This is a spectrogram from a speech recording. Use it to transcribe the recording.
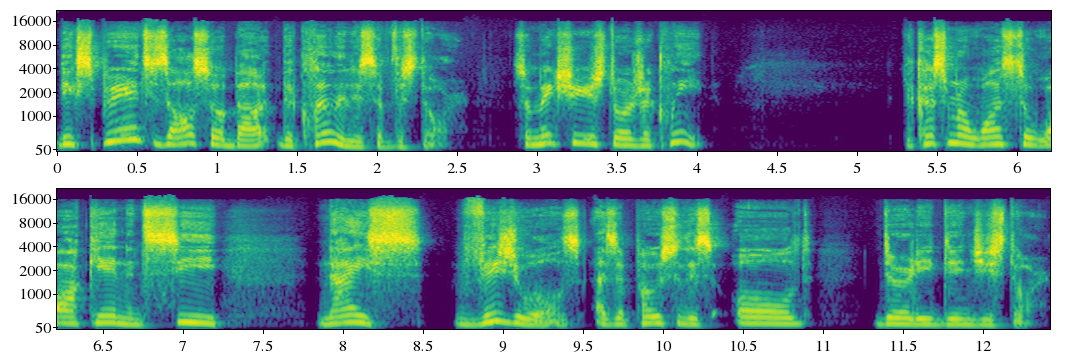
The experience is also about the cleanliness of the store. So make sure your stores are clean. The customer wants to walk in and see nice visuals as opposed to this old, dirty, dingy store.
